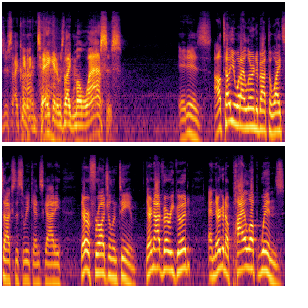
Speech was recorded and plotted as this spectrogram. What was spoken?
just I couldn't even take it. It was like molasses. It is. I'll tell you what I learned about the White Sox this weekend, Scotty. They're a fraudulent team. They're not very good, and they're going to pile up wins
